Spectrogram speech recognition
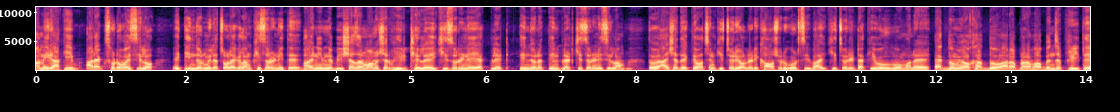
আমি, রাকিব আর এক ছোট ভাই ছিল, এই তিনজন মিলে চলে গেলাম খিচুড়ি নিতে। ভাই, নিম্নে বিশ হাজার মানুষের ভিড় ঠেলে এই খিচুড়ি নেই এক প্লেট তিনজনের তিন প্লেট খিচুড়ি নিয়েছিলাম তো আইসে দেখতে পাচ্ছেন, খিচুড়ি অলরেডি খাওয়া শুরু করছি। ভাই, খিচুড়িটা কি বলব? মানে একদমই অখাদ্য। আর আপনারা ভাববেন যে ফ্রিতে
